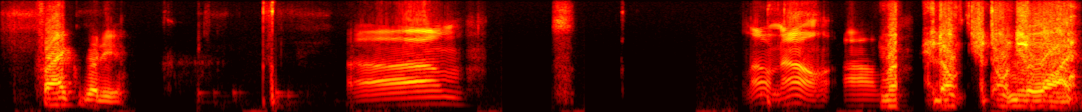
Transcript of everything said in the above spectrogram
Frank, what do you? Um, I don't know. Um, I don't. I don't need a why.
